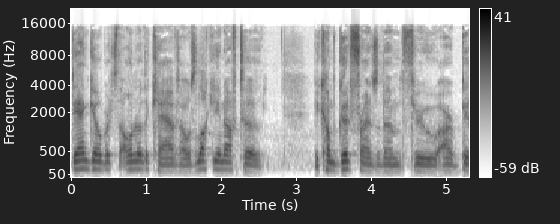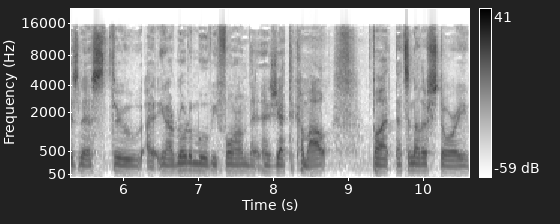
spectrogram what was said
Dan Gilbert's the owner of the Cavs. I was lucky enough to become good friends with him through our business. Through you know, I wrote a movie for him that has yet to come out, but that's another story.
